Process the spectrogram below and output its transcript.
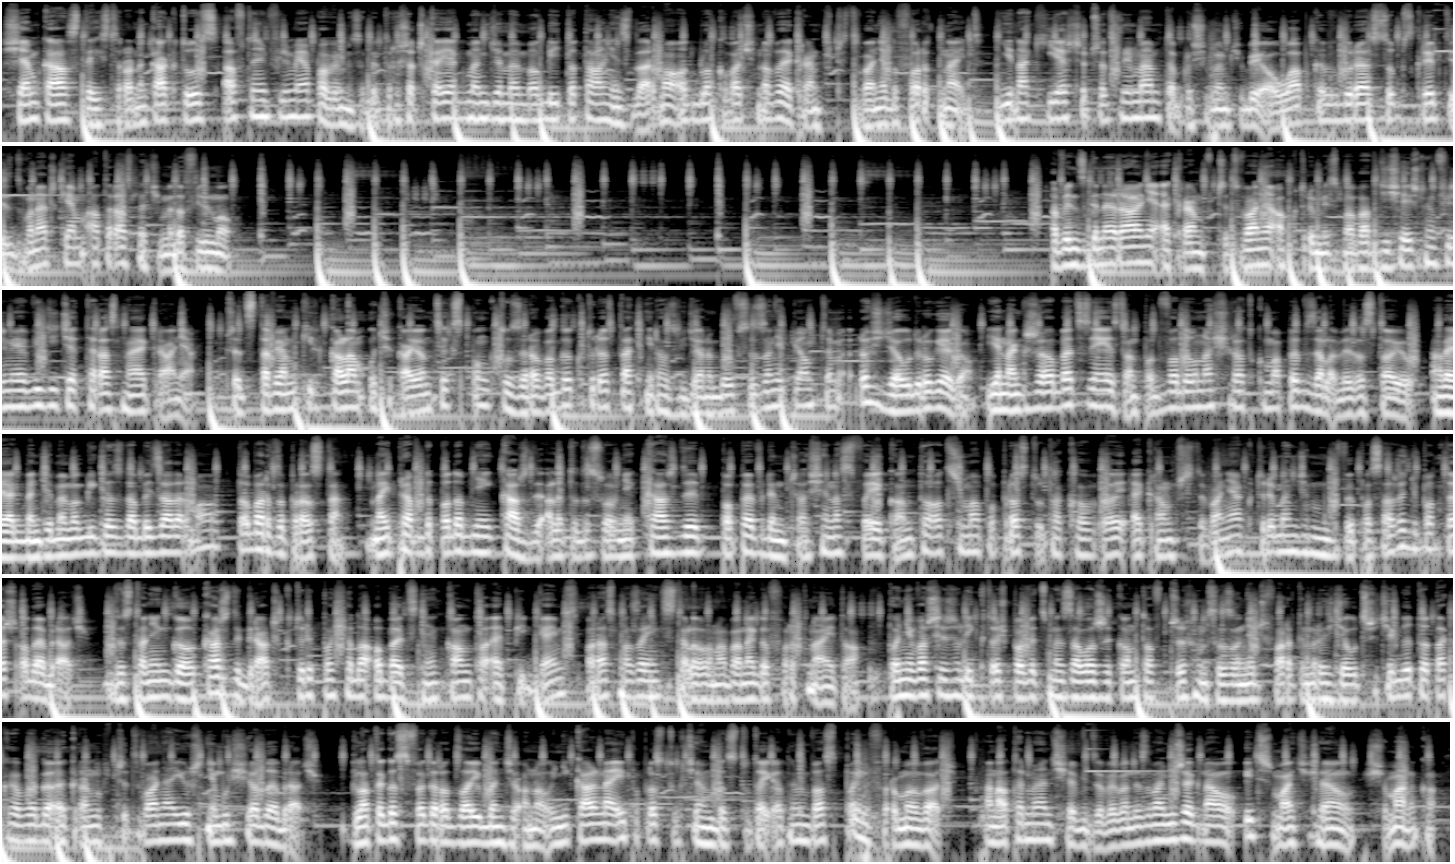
Siemka, z tej strony Kaktus, a w tym filmie powiem sobie troszeczkę jak będziemy mogli totalnie za darmo odblokować nowy ekran wczytywania do Fortnite. Jednak jeszcze przed filmem to prosiłbym Ciebie o łapkę w górę, subskrypcję z dzwoneczkiem, a teraz lecimy do filmu. A więc generalnie ekran wczytywania, o którym jest mowa w dzisiejszym filmie, widzicie teraz na ekranie. Przedstawiono kilka lam uciekających z punktu zerowego, który ostatni raz widziany był w sezonie 5 rozdziału drugiego. Jednakże obecnie jest on pod wodą na środku mapy w zalewie zastoju. Ale jak będziemy mogli go zdobyć za darmo, to bardzo proste. Najprawdopodobniej każdy, ale to dosłownie każdy po pewnym czasie na swoje konto otrzyma po prostu takowy ekran wczytywania, który będzie mógł wyposażyć bądź też odebrać. Dostanie go każdy gracz, który posiada obecnie konto Epic Games oraz ma zainstalowanego Fortnite'a. Ponieważ jeżeli ktoś powiedzmy założy konto w przyszłym sezonie czwartym rozdziału trzeciego, to takowego ekranu wczytywania już nie musi odebrać. Dlatego swego rodzaju będzie ono unikalne i po prostu chciałem was tutaj o tym was poinformować. A na ten moment się widzowie będę z wami żegnał i trzymajcie się, siemanko.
